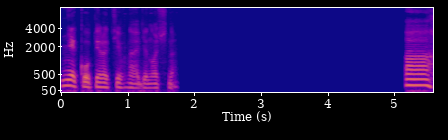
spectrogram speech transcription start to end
не кооперативная, одиночная. А,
